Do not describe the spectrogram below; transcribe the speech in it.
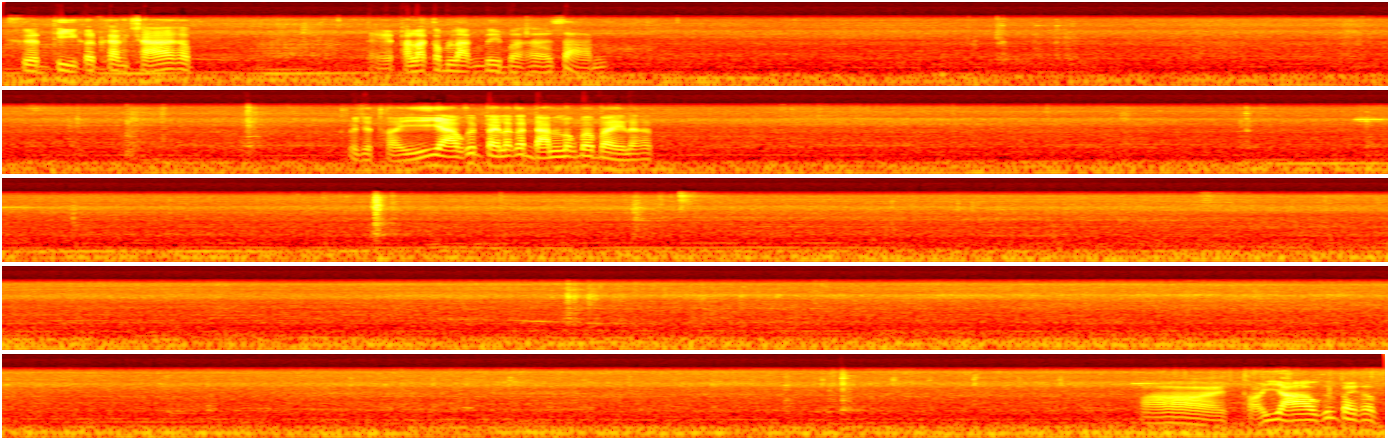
เคลื่อนที่ค่อนข้างช้าครับ แต่พละกำลังในมหาศาล จะถอยยาวขึ้นไปแล้วก็ดันลงมาใหม่แล้วครับ ไปถ อยยาวขึ้นไปครับ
